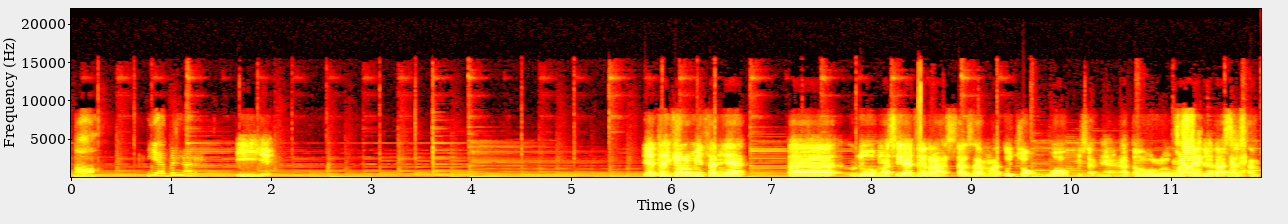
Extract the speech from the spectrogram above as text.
no. Iya benar. Iya. Ya tapi kalau misalnya eh, lu masih ada rasa sama tuh cowok misalnya atau lu masih Cewek, ada rasa cewek. sama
